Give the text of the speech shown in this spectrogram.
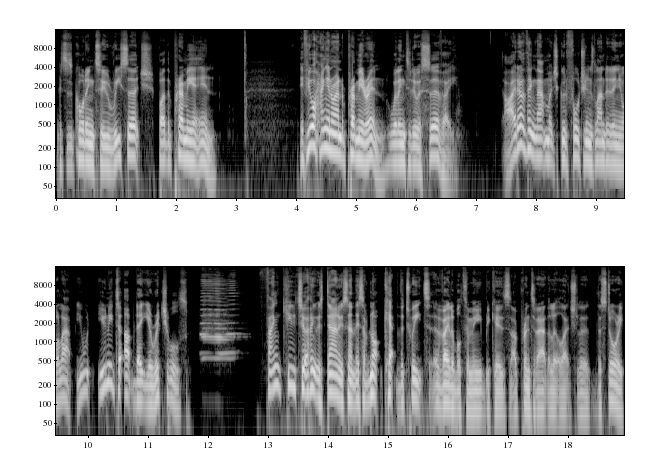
This is according to research by the Premier Inn. If you're hanging around a Premier Inn willing to do a survey, I don't think that much good fortune's landed in your lap. You you need to update your rituals thank you to I think it was Dan who sent this. I've not kept the tweet available to me because I printed out the little actual the story.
